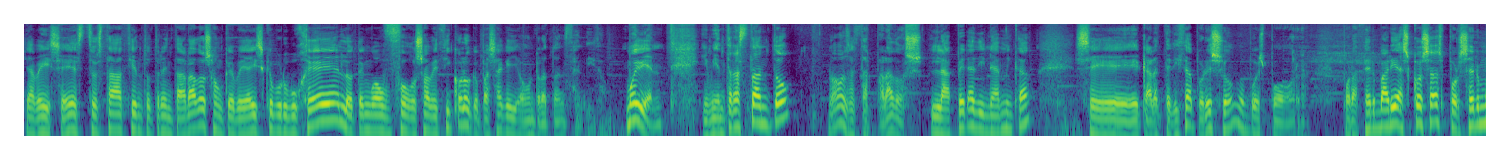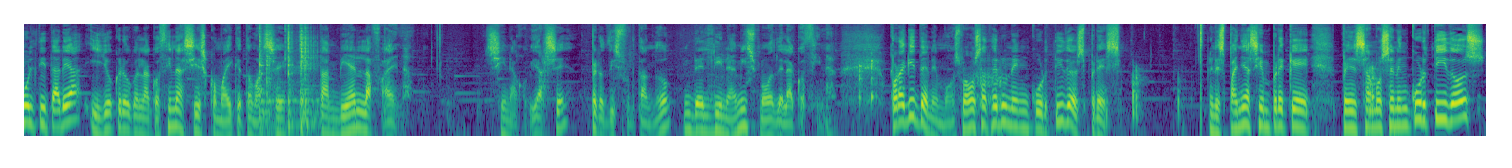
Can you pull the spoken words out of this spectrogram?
ya veis, ¿eh? esto está a 130 grados, aunque veáis que burbujee, lo tengo a un fuego suavecico, lo que pasa que lleva un rato encendido. Muy bien, y mientras tanto, no vamos a estar parados. La pera dinámica se caracteriza por eso, pues por, por hacer varias cosas, por ser multitarea, y yo creo que en la cocina sí es como hay que tomarse también la faena sin agobiarse, pero disfrutando del dinamismo de la cocina. Por aquí tenemos, vamos a hacer un encurtido express. En España siempre que pensamos en encurtidos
